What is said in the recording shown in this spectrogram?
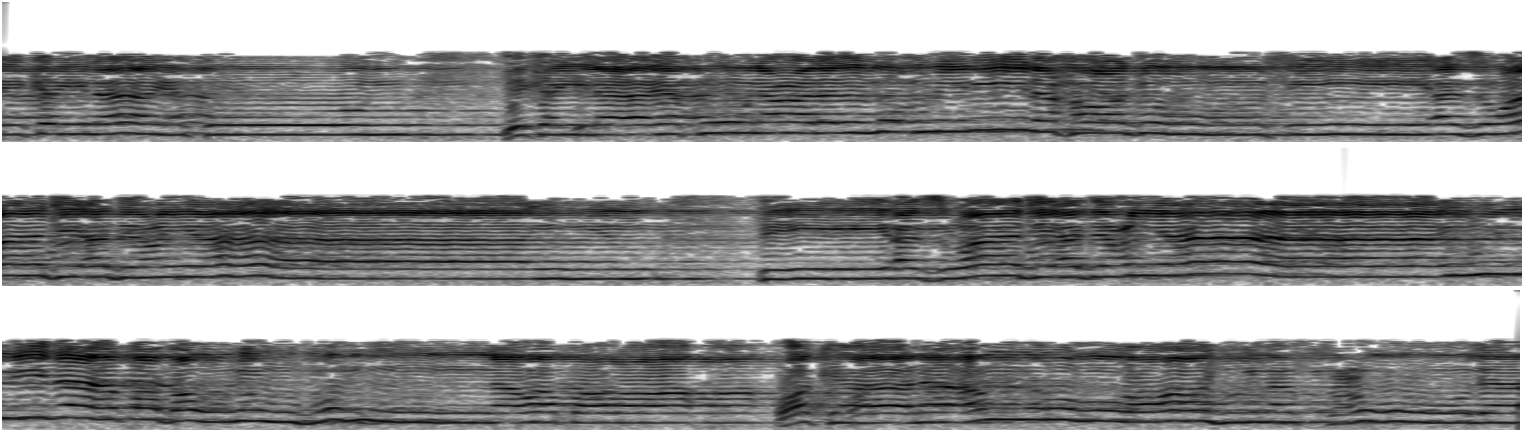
لِكَيْ لَا يَكُونَ لكي لا يكون على المؤمنين حرج في أزواج أدعيائهم في أزواج أدعيائهم إذا قضوا منهن وطرا وكان أمر الله مفعولا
